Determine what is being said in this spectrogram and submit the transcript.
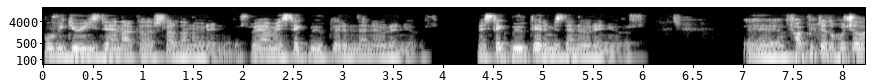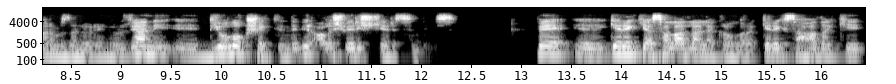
Bu videoyu izleyen arkadaşlardan öğreniyoruz veya meslek büyüklerimden öğreniyoruz. Meslek büyüklerimizden öğreniyoruz. E, fakültede hocalarımızdan öğreniyoruz. Yani e, diyalog şeklinde bir alışveriş içerisindeyiz. Ve e, gerek yasalarla alakalı olarak, gerek sahadaki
